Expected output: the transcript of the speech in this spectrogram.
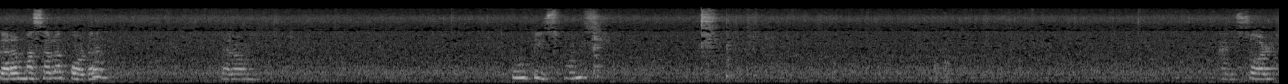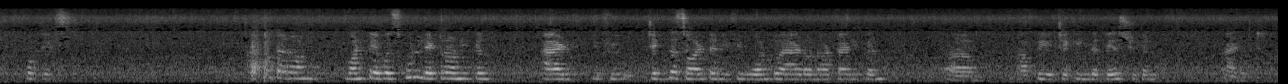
garam masala powder around 2 teaspoons salt for taste. I put around 1 tablespoon. Later on you can add if you check the salt and if you want to add or not add you can um, after you checking the taste you can add it.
